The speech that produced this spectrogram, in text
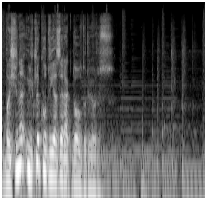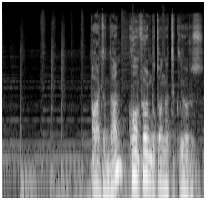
başına ülke kodu yazarak dolduruyoruz. Ardından Confirm butonuna tıklıyoruz.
